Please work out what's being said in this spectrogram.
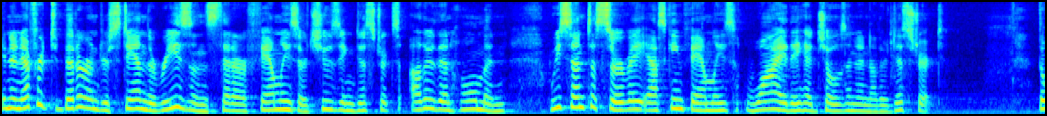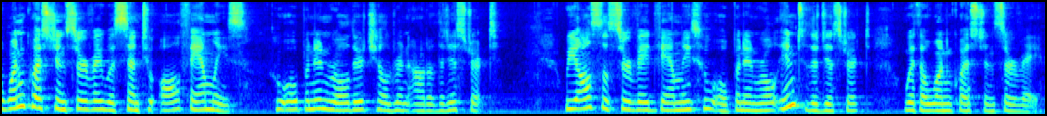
In an effort to better understand the reasons that our families are choosing districts other than Holmen, we sent a survey asking families why they had chosen another district. The one question survey was sent to all families who open enroll their children out of the district. We also surveyed families who open enroll into the district with a one question survey.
